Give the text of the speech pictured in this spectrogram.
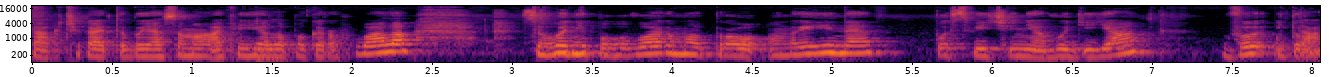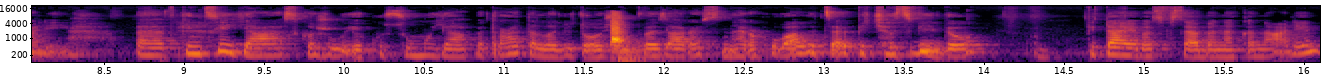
Так, чекайте, бо я сама офігела поки рахувала. Сьогодні поговоримо про омрійне посвідчення водія в Італії. Е, В кінці я скажу, яку суму я потратила для того, щоб ви зараз не рахували це під час відео. Вітаю вас в себе на каналі.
